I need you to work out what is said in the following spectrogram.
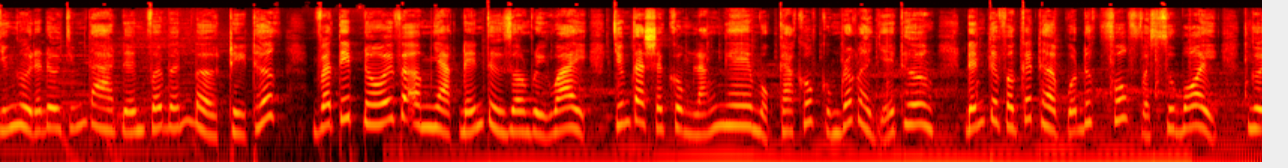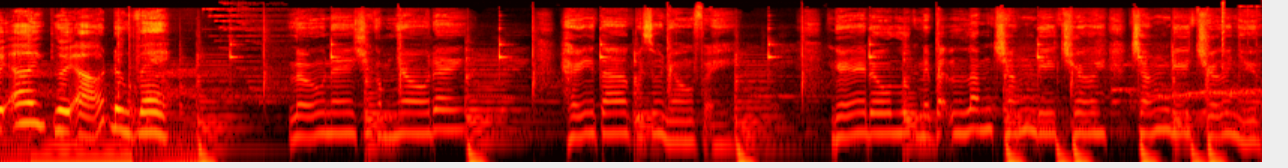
những người đã đưa chúng ta đến với bến bờ tri thức. Và tiếp nối với âm nhạc đến từ Zone Rewind, chúng ta sẽ cùng lắng nghe một ca khúc cũng rất là dễ thương đến từ phần kết hợp của Đức Phúc và Suboy. Người ơi, người ở đừng về. lâu nay chưa gặp nhau đây. Hay ta quên số nhau vậy? Nghe đâu lúc này bận lắm chẳng đi chơi chẳng đi chơi nhiều.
